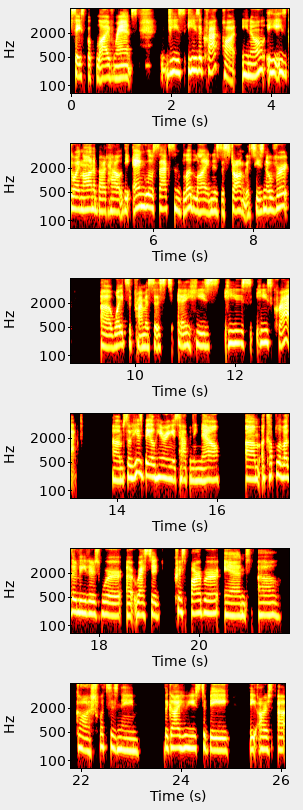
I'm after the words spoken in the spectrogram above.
Facebook Live rants. He's he's a crackpot, you know. He's going on about how the Anglo-Saxon bloodline is the strongest. He's an overt uh, white supremacist. Uh, he's he's he's cracked. Um, so his bail hearing is happening now. Um, a couple of other leaders were arrested. Chris Barber and oh gosh, what's his name? The guy who used to be the uh,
